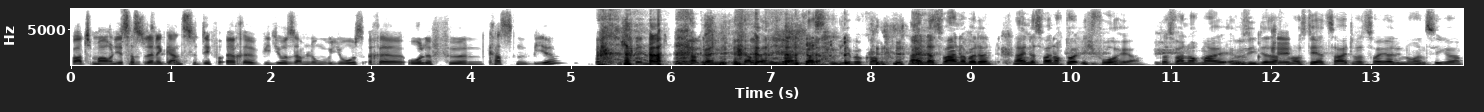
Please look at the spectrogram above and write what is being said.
Warte mal, und jetzt hast du deine ganze DV äh, Videosammlung Jos, äh, Ole für einen Kasten Bier gespendet? ich habe ja, hab ja nicht mal einen Kasten Bier bekommen. Nein, das waren aber dann, nein, das war noch deutlich vorher. Das war noch mal irgendwie okay. die Sachen aus der Zeit, was war ja die 90er.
